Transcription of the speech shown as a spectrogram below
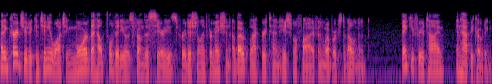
I'd encourage you to continue watching more of the helpful videos from this series for additional information about BlackBerry 10 HTML5 and WebWorks development. Thank you for your time and happy coding.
